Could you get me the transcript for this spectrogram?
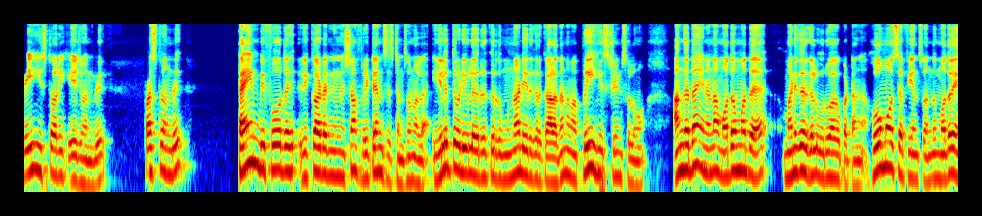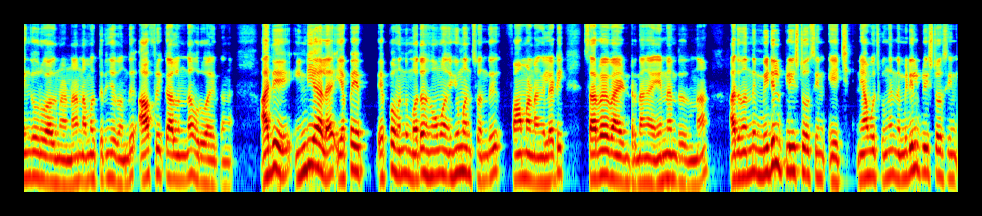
ப்ரீ ஹிஸ்டாரிக் ஏஜ் வந்து ஃபர்ஸ்ட் வந்து time before the record invention of written system சொன்னல எழுத்து வடிவில் இருக்கிறதுக்கு முன்னாடி இருக்கிற காலம் தான் நம்ம ப்ரீ ஹிஸ்ட்ரின்னு சொல்லுவோம். அங்கே தான் என்னென்னா மொத மொத மனிதர்கள் உருவாக்கப்பட்டாங்க. ஹோமோசெஃபியன்ஸ் வந்து முதல்ல எங்கே உருவாகினான்னா நமக்கு தெரிஞ்சது வந்து ஆப்பிரிக்காலருந்து தான் உருவாகிருக்காங்க அதே இந்தியாவில் எப்போ எப் எப்போ வந்து மொதல் ஹோமோ ஹியூமன்ஸ் வந்து ஃபார்ம் ஆனாங்க, இல்லாட்டி சர்வைவ் ஆயிட்டு இருந்தாங்க என்னன்றதுன்னா, அது வந்து மிடில் பிளீஸ்டோசின் ஏஜ். ஞாபகம் வச்சுக்கோங்க. இந்த மிடில் பிளீஸ்டோசின்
